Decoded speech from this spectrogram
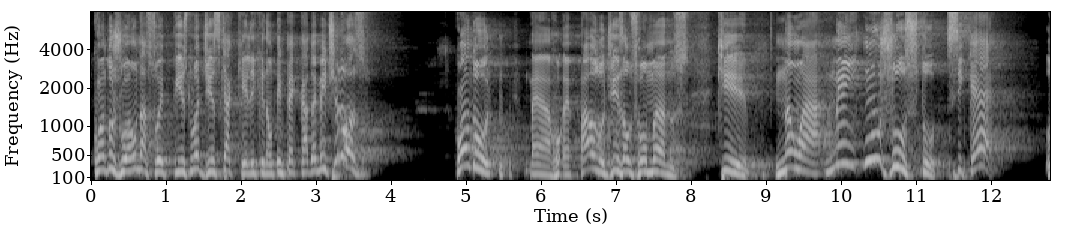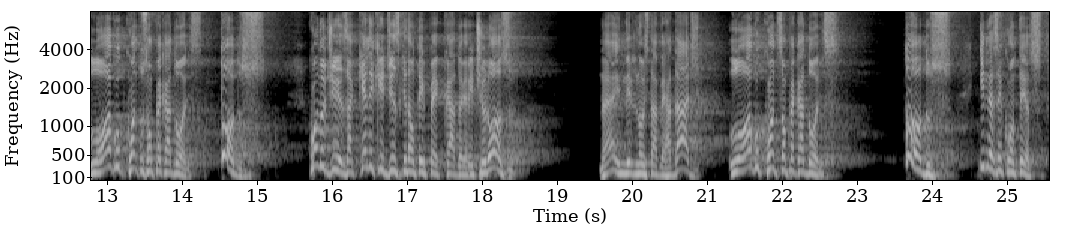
quando João, na sua epístola, diz que aquele que não tem pecado é mentiroso. Quando é, é Paulo diz aos romanos que não há nem um justo sequer, logo quantos são pecadores? Todos. Quando diz aquele que diz que não tem pecado é mentiroso, né, e nele não está a verdade, logo quantos são pecadores? Todos. E nesse contexto?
